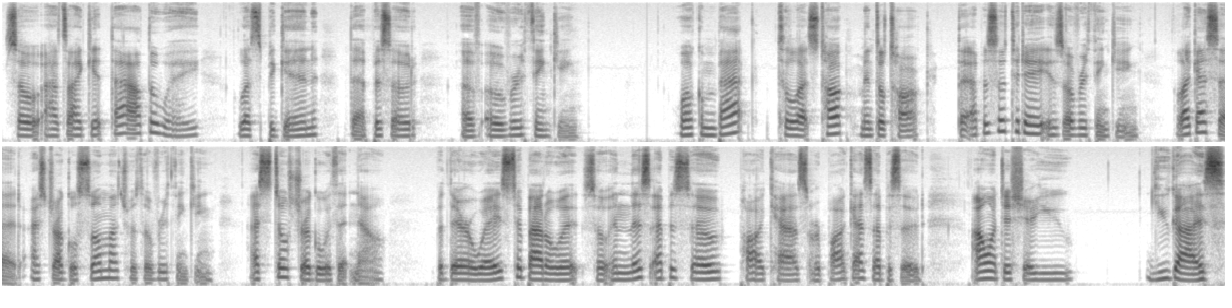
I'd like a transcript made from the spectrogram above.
So, as I get that out the way, let's begin the episode of Overthinking. Welcome back to Let's Talk Mental Talk. The episode today is Overthinking. Like I said, I struggle so much with overthinking. I still struggle with it now, but there are ways to battle it. So, in this episode, podcast or podcast episode, I want to share you, you guys,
